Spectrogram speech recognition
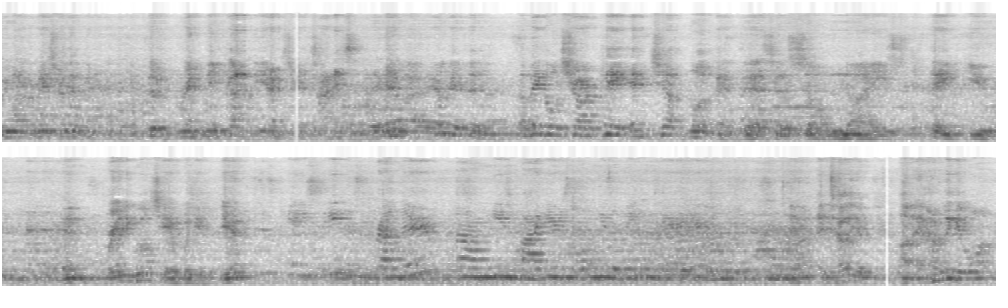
We wanted to make sure that, that Randy got the exercise. And look at this, a big old Shar-Pei, and just look at this. It's so nice. Thank you. And Randy, who else you have with you? Have Casey, his brother. Um, he's five years old. He's a Wheaten Terrier. Yeah, I tell you. Uh, how do they get along?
